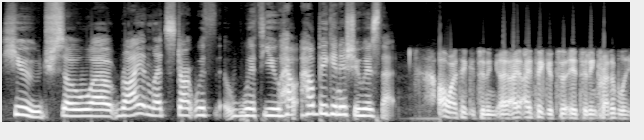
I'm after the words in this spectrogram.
huge. So, uh, Ryan, let's start with with you. How how big an issue is that? Oh, I think it's an I, I think it's a, it's an incredibly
